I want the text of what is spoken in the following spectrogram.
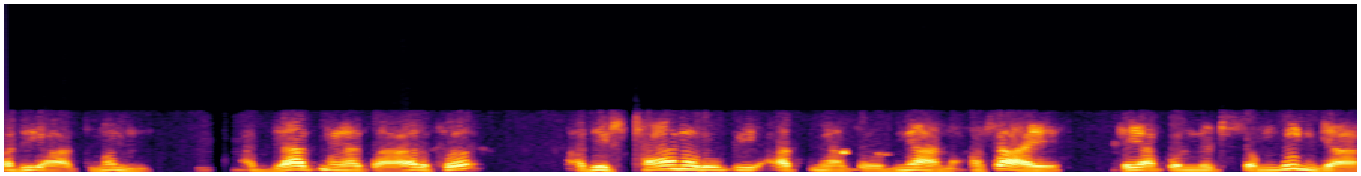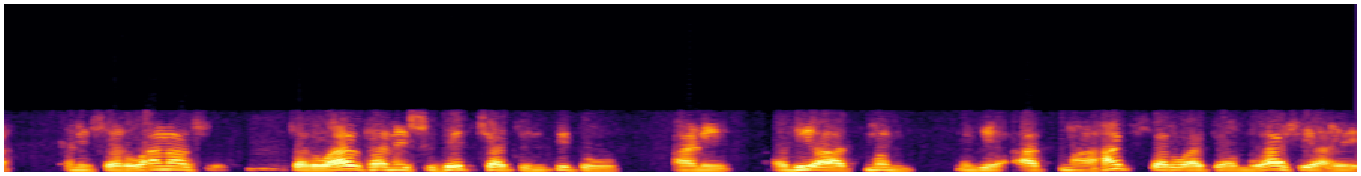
अधि आत्मन अध्यात्म याचा अर्थ अधिष्ठान रूपी आत्म्याचं ज्ञान असं आहे हे आपण नीट समजून घ्या. आणि सर्वांना सर्वार्थाने शुभेच्छा चिंतितो. आणि अधि आत्मन म्हणजे आत्मा हाच सर्वाच्या मुळाशी आहे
